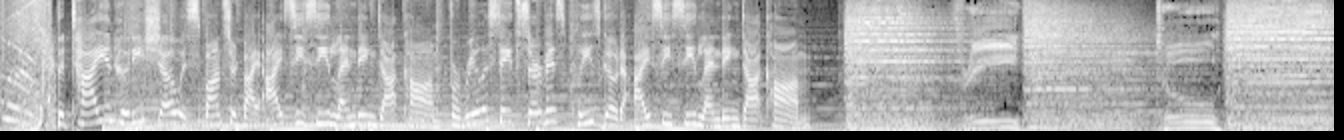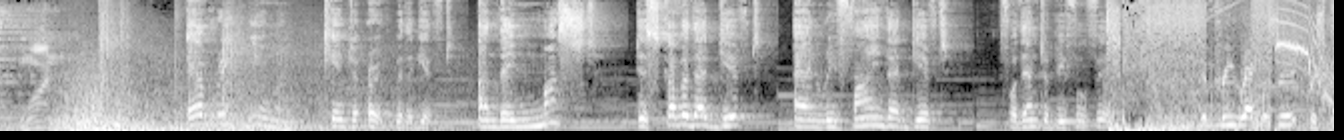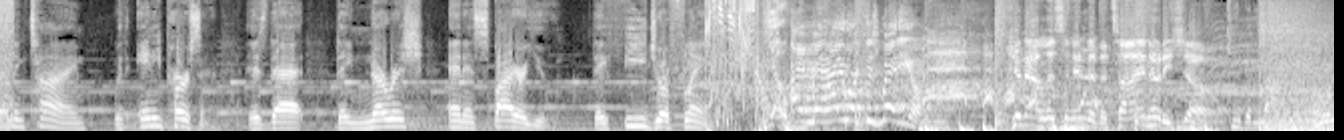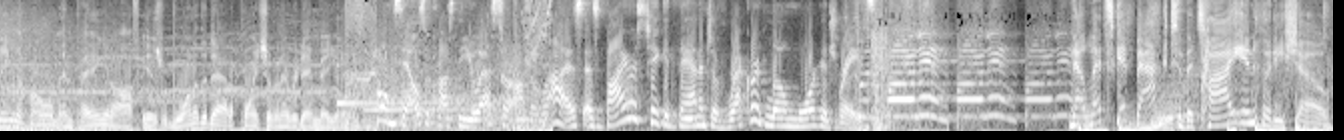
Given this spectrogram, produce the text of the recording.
The Tie and Hoodie Show is sponsored by ICCLending.com. For real estate service, please go to ICCLending.com. Three, two, one. Every human came to earth with a gift, and they must discover that gift and refine that gift for them to be fulfilled. The prerequisite for spending time with any person is that they nourish and inspire you. They feed your flame. Yo, hey man, how you work this radio? You're not listening to the Tie and Hoodie Show. Keep it locked. Owning a home and paying it off is one of the data points of an everyday millionaire. Home sales across the U.S. are on the rise as buyers take advantage of record low mortgage rates. Good morning, morning, morning. Now let's get back to the Tie and Hoodie Show.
